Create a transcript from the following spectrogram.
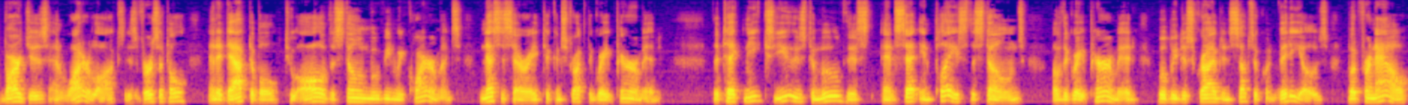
barges, and water locks is versatile and adaptable to all of the stone moving requirements necessary to construct the Great Pyramid. The techniques used to move this and set in place the stones of the Great Pyramid will be described in subsequent videos, but for now,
